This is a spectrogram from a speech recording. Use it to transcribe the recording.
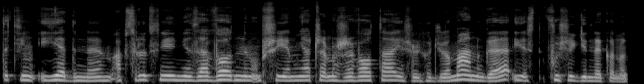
Takim jednym, absolutnie niezawodnym uprzyjemniaczem żywota, jeżeli chodzi o mangę, jest Fushigine no.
